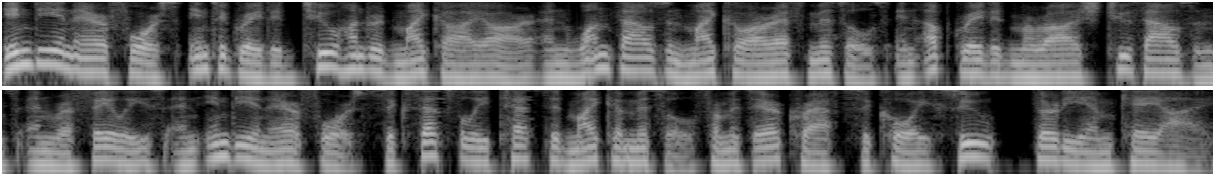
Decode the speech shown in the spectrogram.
Indian Air Force integrated 200 Mica IR and 1000 Mica RF missiles in upgraded Mirage 2000s and Rafales and Indian Air Force successfully tested Mica missile from its aircraft Sukhoi Su-30 MKI.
